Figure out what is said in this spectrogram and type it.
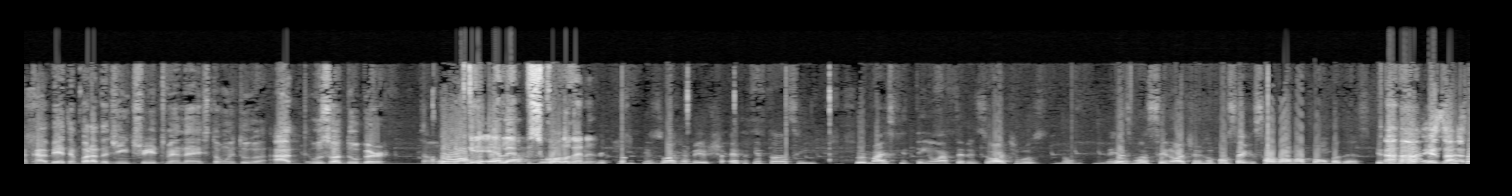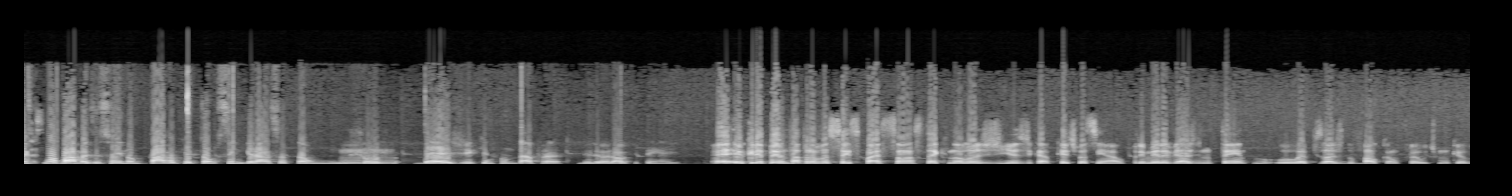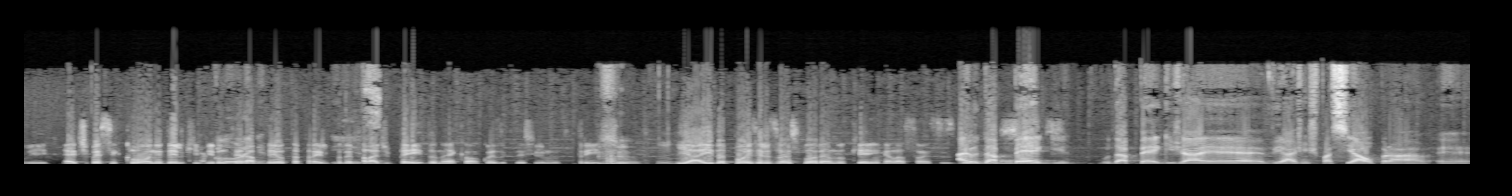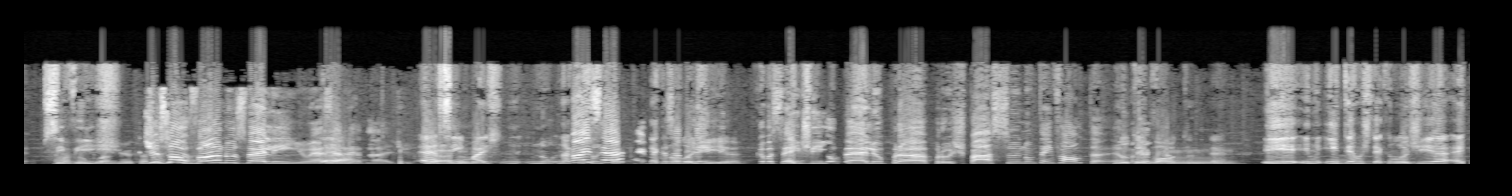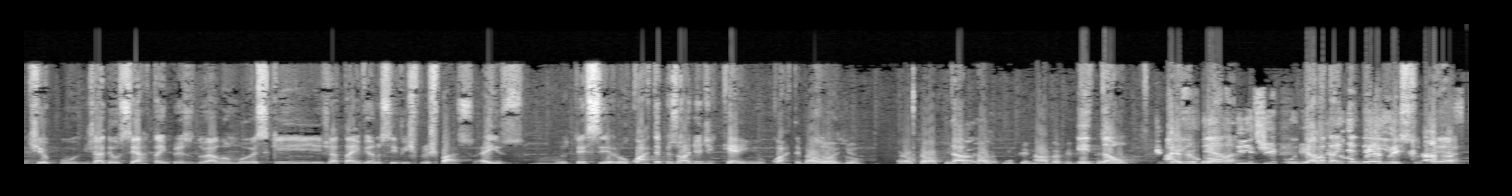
Acabei a temporada de In Treatment, né? Estou muito Uso Aduber. Então, porque ela é a psicóloga, né? É o episódio é meio chato. É porque tô assim, por mais que tenham atores ótimos, não, mesmo sendo ótimos, não consegue salvar uma bomba dessa. Aham, exato. Consegue salvar, mas isso aí não tava, porque é tão sem graça, tão hum. choto, bege, que não dá pra melhorar o que tem aí. É, eu queria perguntar para vocês quais são as tecnologias de. Porque, tipo assim, a primeira viagem no tempo, o episódio uhum. do Falcão foi o último que eu vi. É tipo esse clone dele que é vira clone. um terapeuta para ele poder Isso. falar de peido, né? Que é uma coisa que deixa ele muito triste. Uhum. E aí depois eles vão explorando o que em relação a esses. Aí o da PEG o da PEG já é viagem espacial para é, civis. Um né? Desovanos, velhinho, essa é, é a verdade. É, sim, mas no, na questão mas é, de tecnologia. Porque você é envia o velho para o espaço e não tem volta. É não tem volta. Hum. É. E, em hum. termos de tecnologia, é tipo, já deu certo a empresa do Elon Musk e já tá enviando civis para o espaço. É isso. Hum. No terceiro. O quarto episódio é de quem? O quarto episódio? É o que ela fica da... em casa confinada a vida então, inteira. Então, aí o dela, o dela dá a entender isso. É.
